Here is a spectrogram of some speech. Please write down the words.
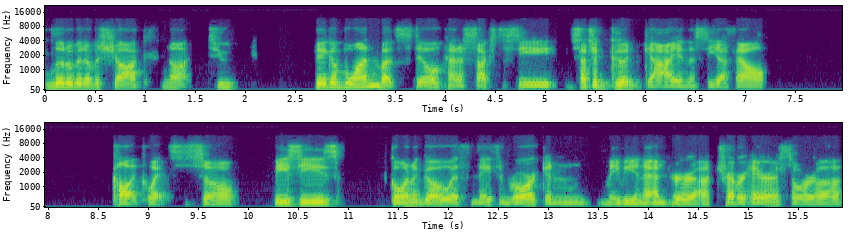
Little bit of a shock, not too big of one, but still kind of sucks to see such a good guy in the CFL call it quits. So BC's going to go with Nathan Rourke and maybe an Ed or uh, Trevor Harris or a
